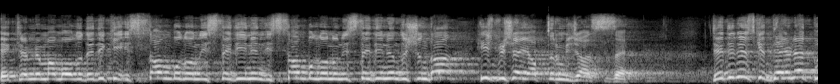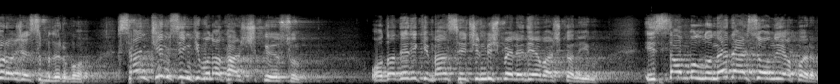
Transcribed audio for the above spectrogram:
Ekrem İmamoğlu dedi ki İstanbul'un istediğinin, İstanbul'un istediğinin dışında hiçbir şey yaptırmayacağız size. Dediniz ki devlet projesi midir bu? Sen kimsin ki buna karşı çıkıyorsun? O da dedi ki ben seçilmiş belediye başkanıyım. İstanbullu ne derse onu yaparım.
